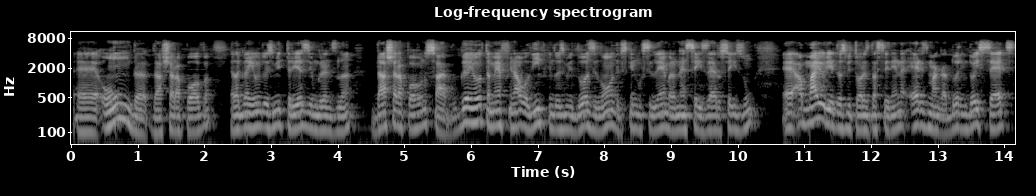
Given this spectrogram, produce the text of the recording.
é, onda da Sharapova. Ela ganhou em 2013 um grande slam da Sharapova no sábado. Ganhou também a final olímpica em 2012 em Londres, quem não se lembra, né, 6-0, 6-1. É, a maioria das vitórias da Serena era esmagadora em dois sets,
